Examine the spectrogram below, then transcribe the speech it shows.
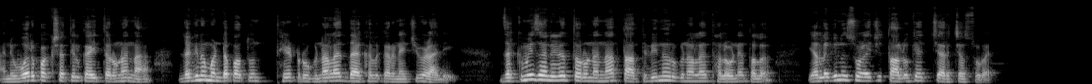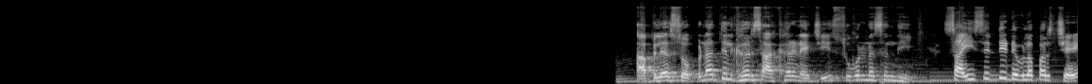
आणि वर पक्षातील काही तरुणांना लग्न मंडपातून थेट रुग्णालयात दाखल करण्याची वेळ आली. जखमी झालेल्या तरुणांना तातडीनं रुग्णालयात हलवण्यात आलं. या लग्न सोहळ्याची तालुक्यात चर्चा सुरू आहे. आपल्या स्वप्नातील घर साकारण्याची सुवर्ण संधी साई सिद्धी डेव्हलपर्सचे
